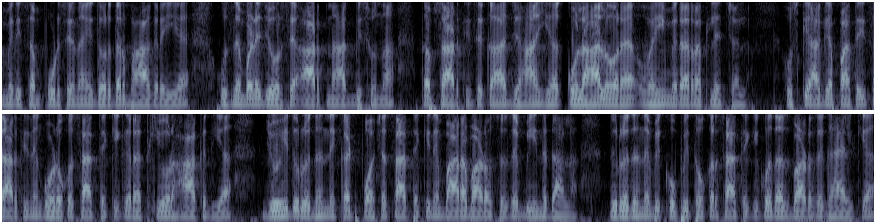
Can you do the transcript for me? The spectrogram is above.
मेरी संपूर्ण सेना इधर उधर भाग रही है। उसने बड़े ज़ोर से आर्तनाद भी सुना। तब सारथी से कहा, जहाँ यह कोलाहल हो रहा है, वहीं मेरा रथ ले चल। उसके आगे पाते ही सारथी ने घोड़ों को सात्यकी के रथ की ओर हाक दिया, जो ही दुर्योधन निकट पहुँचा, सात्यकी ने बारह बाड़ों से उसे बींद डाला। दुर्योधन ने भी कुपित होकर सात्यकी को दस बाड़ों से घायल किया।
